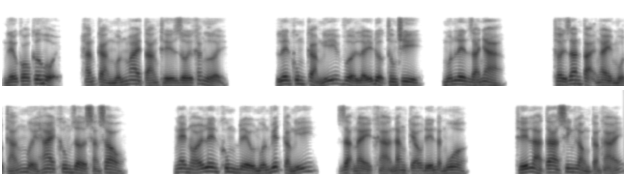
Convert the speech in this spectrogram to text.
nếu có cơ hội, hắn càng muốn mai táng thế giới khác người. Lên khung cảm nghĩ vừa lấy được thông chi, muốn lên giá nhà. Thời gian tại ngày một tháng mười hai không giờ sáng sau. Nghe nói lên khung đều muốn viết cảm nghĩ, dạng này khả năng kéo đến đặt mua. Thế là ta sinh lòng cảm khái,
